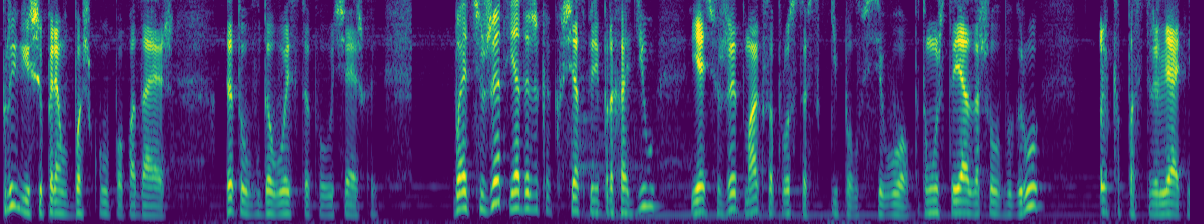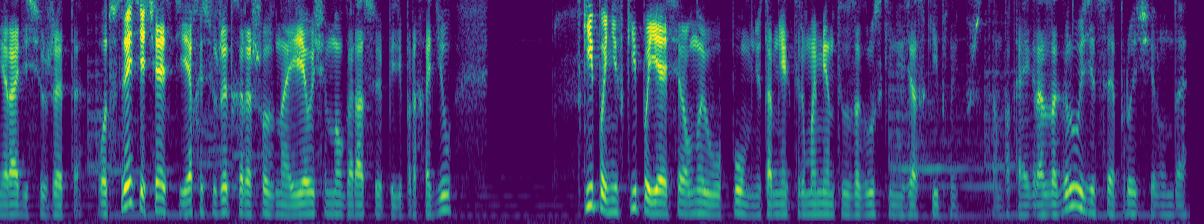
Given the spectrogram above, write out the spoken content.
прыгаешь и прям в башку попадаешь. Это удовольствие получаешь. Бывает сюжет, я даже как сейчас перепроходил, я сюжет Макса просто скипал всего, потому что я зашел в игру, только пострелять, не ради сюжета. Вот в третьей части я сюжет хорошо знаю, я очень много раз ее перепроходил. Скипа, не скипа, я все равно его помню. Там некоторые моменты в загрузке нельзя скипнуть, потому что там пока игра загрузится и прочая ерунда.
